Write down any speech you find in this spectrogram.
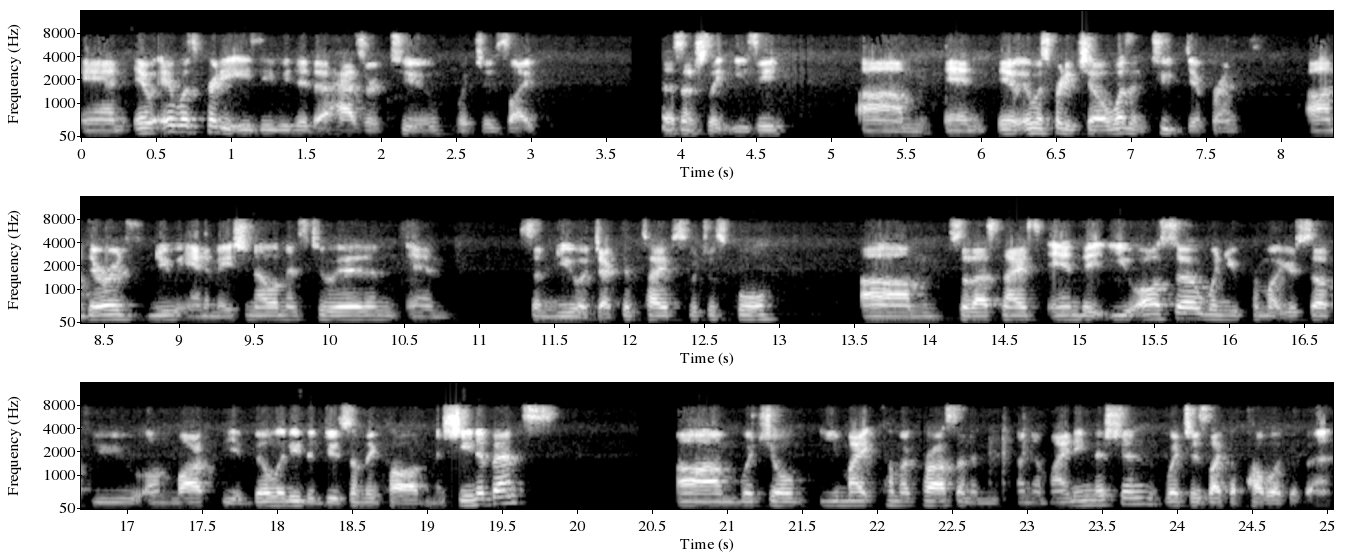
and it, it was pretty easy. We did a hazard two, which is like essentially easy, um, and it, it was pretty chill. It wasn't too different. Um, there was new animation elements to it, and, and some new objective types, which was cool. Um, so that's nice. And that you also, when you promote yourself, you unlock the ability to do something called machine events um, which you'll you might come across on a, on a mining mission, which is like a public event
